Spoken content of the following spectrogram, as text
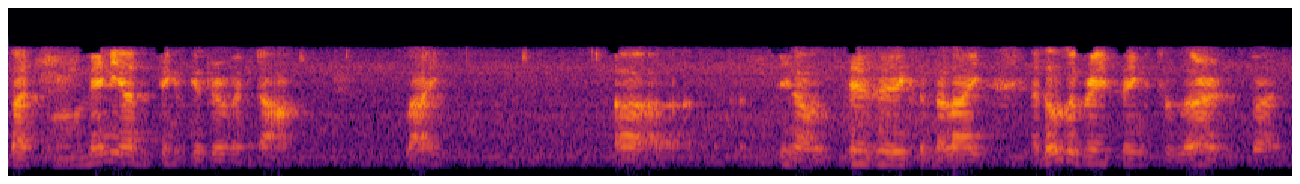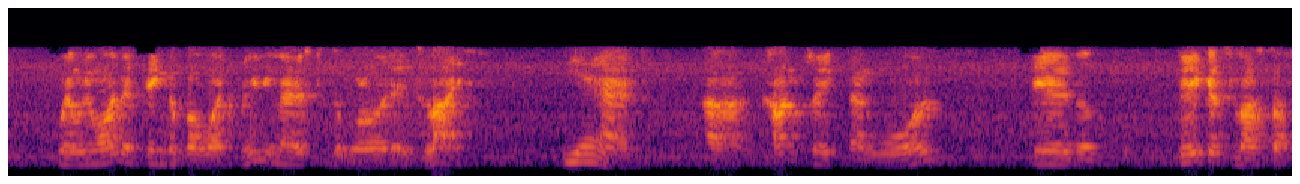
But many other things get driven down, like, uh, you know, physics and the like. And those are great things to learn, but when we want to think about what really matters to the world, it's life. Yeah. And uh, conflict and wars, they're the biggest loss of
